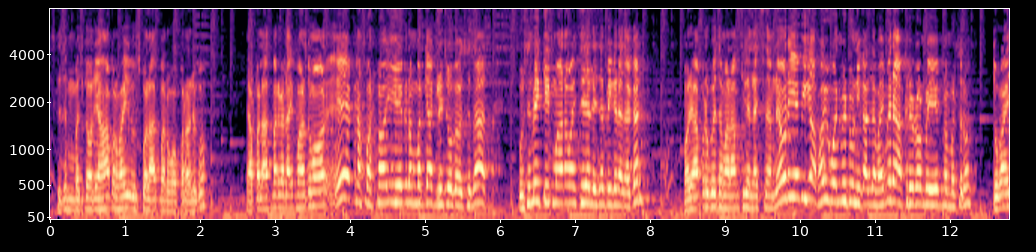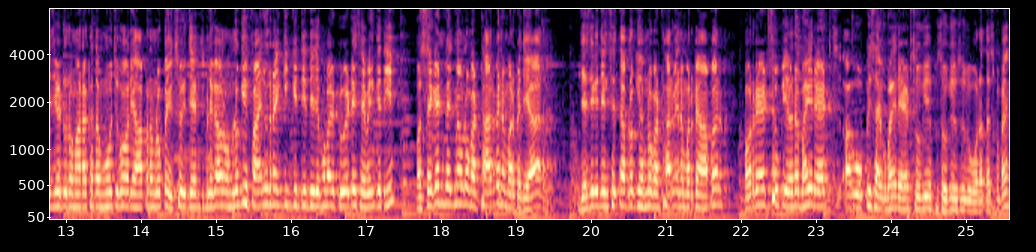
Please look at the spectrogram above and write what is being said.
इसके से बच गया और यहाँ पर भाई उसको लात मारूँगा वाले को। यहाँ पर लात मार का डाइव मार दूँगा और एक नंबर भाई, एक नंबर क्या ग्लिच होगा उसके साथ। उसने भी किक मारा भाई, सीधा लेजर पे गिरा जाकर और यहाँ पर कोई तो आराम से खेलना सामने और ये भी क्या, भाई वन वी टू निकाल भाई। मैंने आखिरी राउंड में एक नंबर चलो। तो भाई ये टूर हमारा खत्म हो चुका और यहाँ पर हम लोग को एक सौ मिलेगा और हम लोग की फाइनल रैंकिंग कितनी थी, देखो भाई टू एटी सेवन की थी। और सेकंड पेज में हम लोग अठारहवें नंबर पे थे, यार। जैसे कि देख सकते हैं आप लोग कि हम लोग अठारहवें नंबर पे यहाँ पर। और रेड से अरे भाई रेड ओपी साइको भाई रेड सो सो की बोला था इसको मैं।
